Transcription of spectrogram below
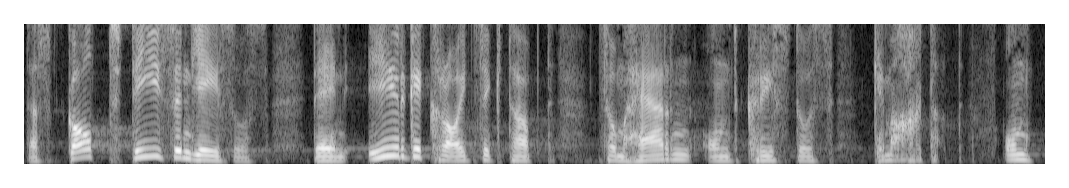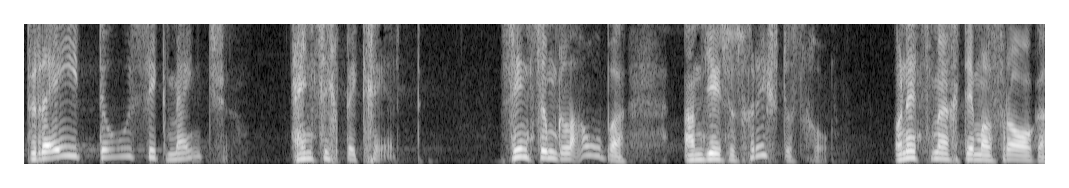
dass Gott diesen Jesus, den ihr gekreuzigt habt, zum Herrn und Christus gemacht hat. Und 3000 Menschen haben sich bekehrt, sind zum Glauben an Jesus Christus gekommen. Und jetzt möchte ich mal fragen,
